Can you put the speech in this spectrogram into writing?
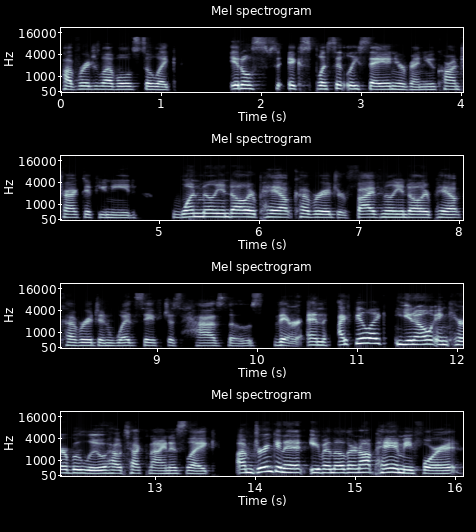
coverage levels. So like it'll explicitly say in your venue contract if you need $1 million payout coverage or $5 million payout coverage, and WedSafe just has those there. And I feel like, you know, in Caribou Lou, how Tech N9ne is like, I'm drinking it even though they're not paying me for it.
